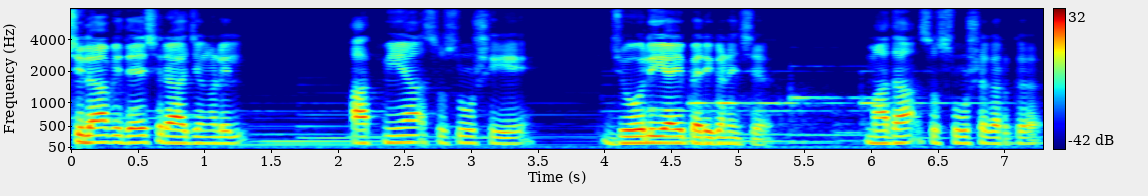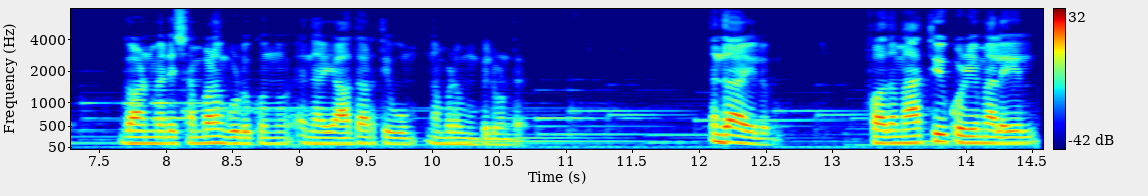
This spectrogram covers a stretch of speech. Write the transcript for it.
ചില വിദേശ രാജ്യങ്ങളിൽ ആത്മീയ ശുശ്രൂഷയെ ജോലിയായി പരിഗണിച്ച് മത ശുശ്രൂഷകർക്ക് ഗവൺമെന്റ് ശമ്പളം കൊടുക്കുന്നു എന്ന യാഥാർത്ഥ്യവും നമ്മുടെ മുമ്പിലുണ്ട്. എന്തായാലും ഫാദർ മാത്യു കുഴിമലയിൽ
